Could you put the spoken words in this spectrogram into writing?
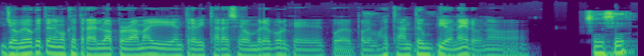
yo, veo que tenemos que traerlo al programa y entrevistar a ese hombre porque pues, podemos estar ante un pionero, ¿no? Sí, sí.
